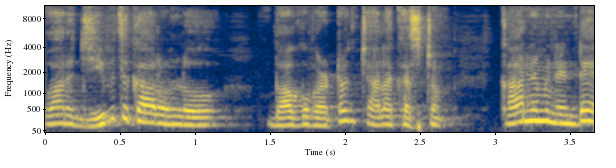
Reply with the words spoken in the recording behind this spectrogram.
వారి జీవితకాలంలో బాగుపడటం చాలా కష్టం. కారణం ఏంటంటే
